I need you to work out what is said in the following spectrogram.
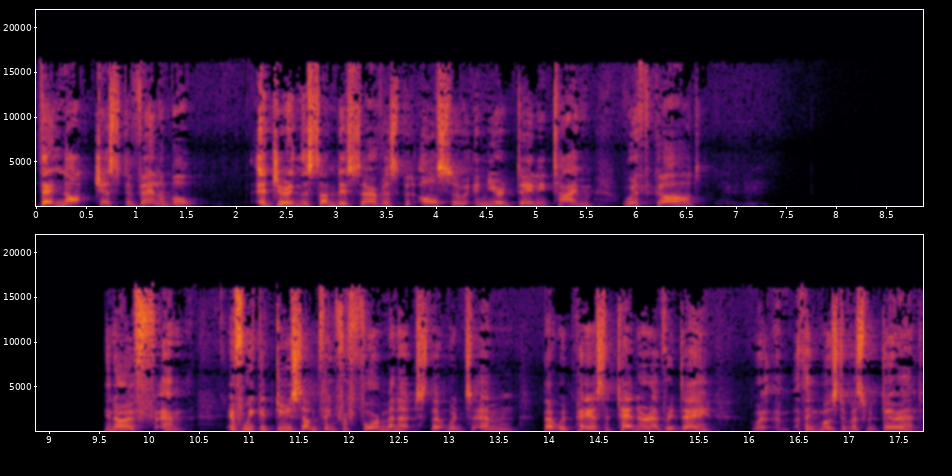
they're not just available uh, during the Sunday service, but also in your daily time with God. You know, if, um, if we could do something for four minutes that would, um, that would pay us a tenner every day, I think most of us would do it.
